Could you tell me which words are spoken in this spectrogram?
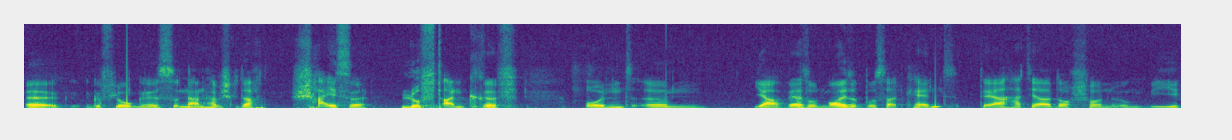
äh, geflogen ist. Und dann habe ich gedacht, scheiße, Luftangriff. Und ähm, ja, wer so einen Mäusebussard kennt, der hat ja doch schon irgendwie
